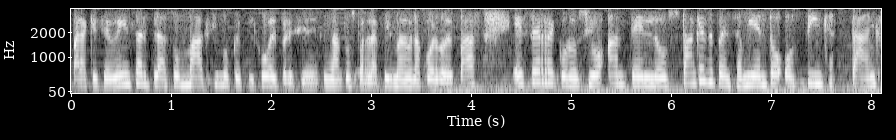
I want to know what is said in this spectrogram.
para que se venza el plazo máximo que fijó el presidente Santos para la firma de un acuerdo de paz, este reconoció ante los tanques de pensamiento o think tanks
